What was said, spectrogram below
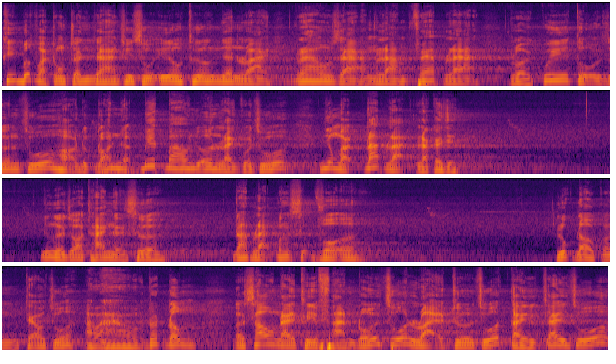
Khi bước vào trong trần gian Chúa Giêsu yêu thương nhân loại, Rao giảng, làm phép lạ, Rồi quy tụ dân Chúa, Họ được đón nhận biết bao nhiêu ơn lành của Chúa, Nhưng mà đáp lại là cái gì? Những người Do Thái ngày xưa Đáp lại bằng sự vô ơn. Lúc đầu còn theo Chúa, ào ào, rất đông. Và sau này thì phản đối Chúa, Loại trừ Chúa, Tẩy chay Chúa,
